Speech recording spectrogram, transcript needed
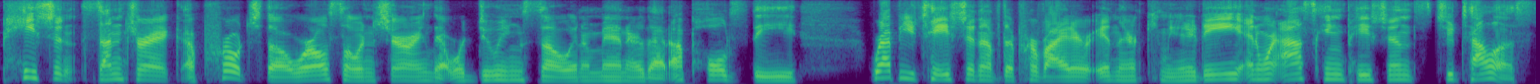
patient centric approach, though, we're also ensuring that we're doing so in a manner that upholds the reputation of the provider in their community. And we're asking patients to tell us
